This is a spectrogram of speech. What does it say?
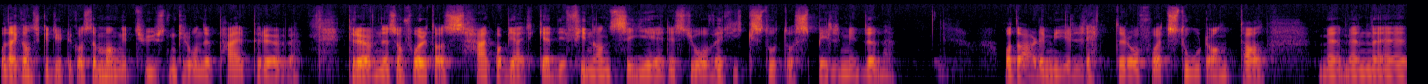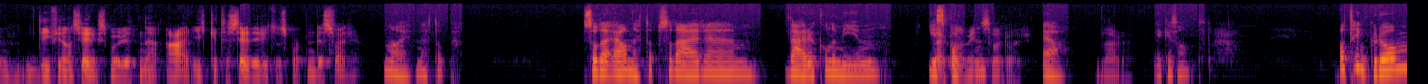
Og det er ganske dyrt. Det koster mange tusen kroner per prøve. Prøvene som foretas her på Bjerke, de finansieres jo over Rikstoto og spillmidlene. Og da er det mye lettere å få et stort antall. Men, men eh, de finansieringsmulighetene er ikke til stede i ryttersporten, dessverre. Nei, nettopp. Så det, ja, nettopp. Så det er, eh, det er økonomien i sporten. Det er økonomien som rår. Ja, Det er det. ikke sant. Hva tenker du om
